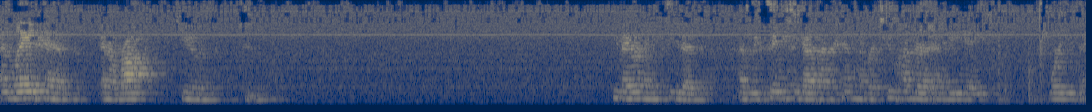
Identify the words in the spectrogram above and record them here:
and laid him in a rock hewn tomb. You may remain seated as we sing together hymn number 288, Were You There?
